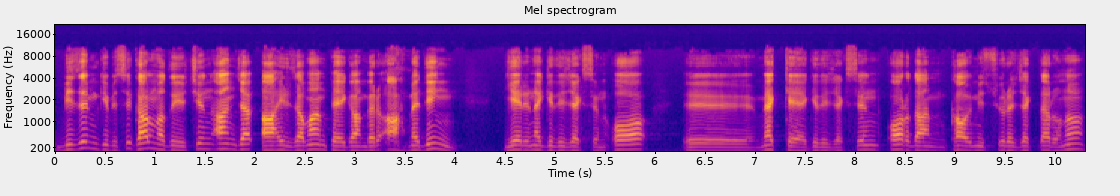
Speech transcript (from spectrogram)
Bizim gibisi kalmadığı için ancak ahir zaman peygamberi Ahmet'in yerine gideceksin. O e, Mekke'ye gideceksin. Oradan kavmi sürecekler onu.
